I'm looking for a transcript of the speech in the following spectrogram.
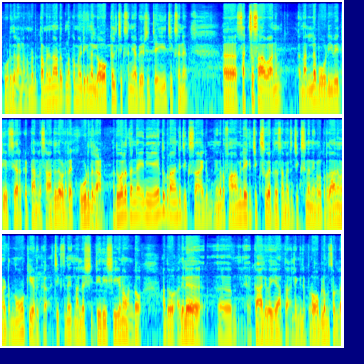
കൂടുതലാണ്. നമ്മുടെ തമിഴ്നാട് നിന്നൊക്കെ മേടിക്കുന്ന ലോക്കൽ ചിക്സിനെ അപേക്ഷിച്ച് ഈ ചിക്സിന് സക്സസ് ആവാനും നല്ല body weight F C R കിട്ടാനുള്ള സാധ്യത വളരെ കൂടുതലാണ്. അതുപോലെ തന്നെ ഇനി ഏത് ബ്രാൻഡ് ചിക്സ് ആയാലും നിങ്ങളുടെ ഫാമിലേക്ക് ചിക്സ് വരുന്ന സമയത്ത് ചിക്സിനെ നിങ്ങൾ പ്രധാനമായിട്ടും നോക്കിയെടുക്കുക. ചിക്സിന് നല്ല രീതിയിൽ ക്ഷീണമുണ്ടോ? അതോ അതിൽ കാൽ വയ്യാത്ത അല്ലെങ്കിൽ പ്രോബ്ലംസ് ഉള്ള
